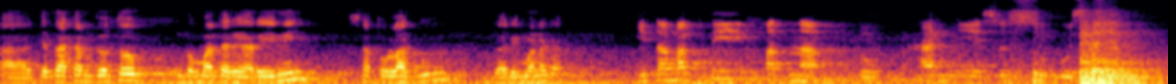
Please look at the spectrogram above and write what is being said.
Uh, kita akan tutup untuk materi hari ini satu lagu dari mana kak? Kita bakti 46. Tuhan Yesus sungguh sayang.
